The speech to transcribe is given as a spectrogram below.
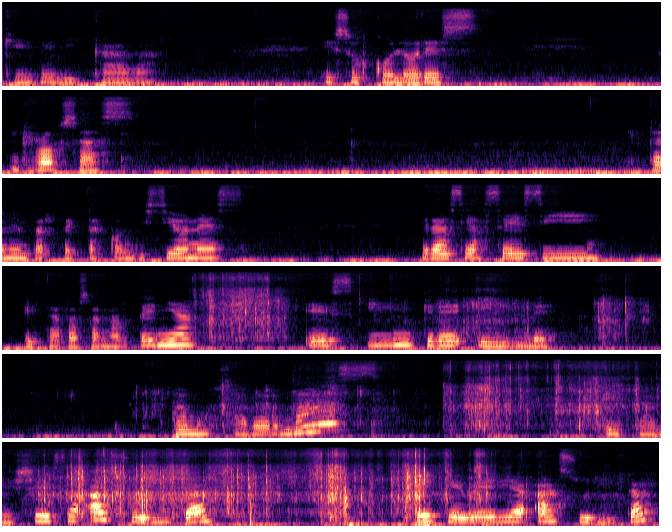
Qué delicada. Esos colores rosas están en perfectas condiciones. Gracias Ceci. Esta rosa norteña es increíble. Vamos a ver más. Esta belleza azurita. Echeveria azurita.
